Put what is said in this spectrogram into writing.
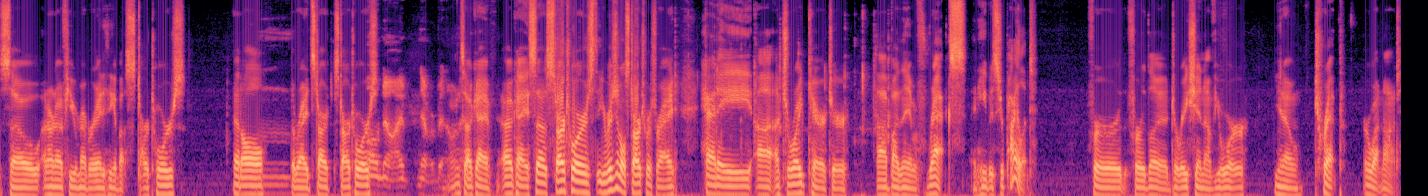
so I don't know if you remember anything about Star Tours at all. Mm, The ride Star Star Tours. oh no, I've never been on It's okay. Okay, so Star Tours, the original Star Tours ride had a uh, a droid character uh, by the name of Rex, and he was your pilot for for the duration of your you know trip or whatnot.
